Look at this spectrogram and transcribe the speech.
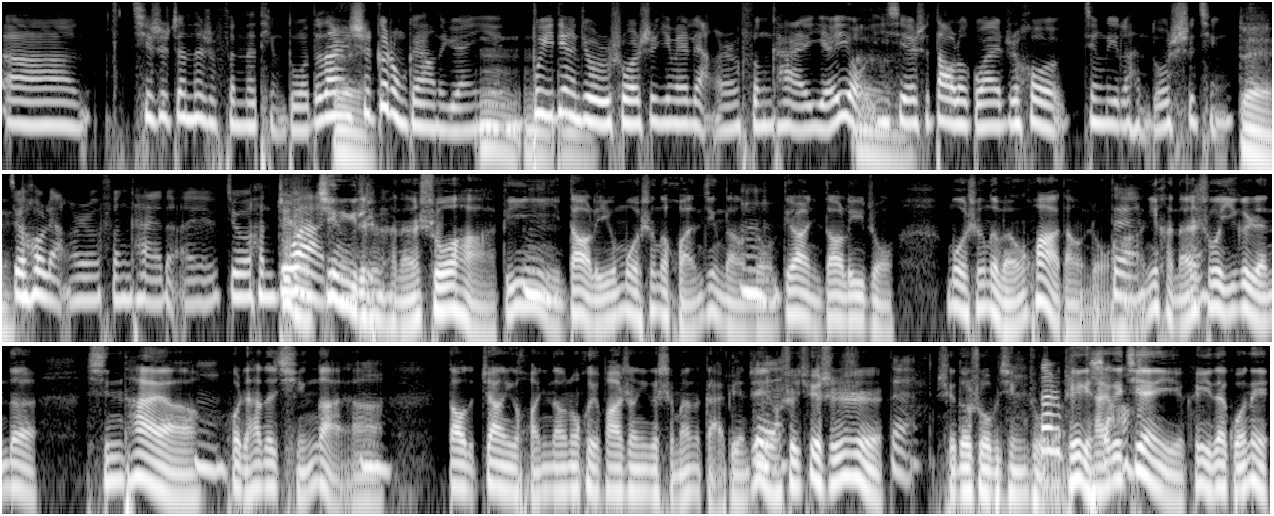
呃，其实真的是分的挺多的，但是是各种各样的原因，不一定就是说是因为两个人分开，也有一些是到了国外之后经历了很多事情，对，最后两个人分开的，哎，就很多啊。境遇的事很难说哈。第一，你到了一个陌生的环境当中；第二，你到了一种陌生的文化当中哈，你很难说一个人的心态啊，或者他的情感啊。到这样一个环境当中会发生一个什么样的改变？这种事确实是对谁都说不清楚。但是可以给他一个建议，可以在国内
